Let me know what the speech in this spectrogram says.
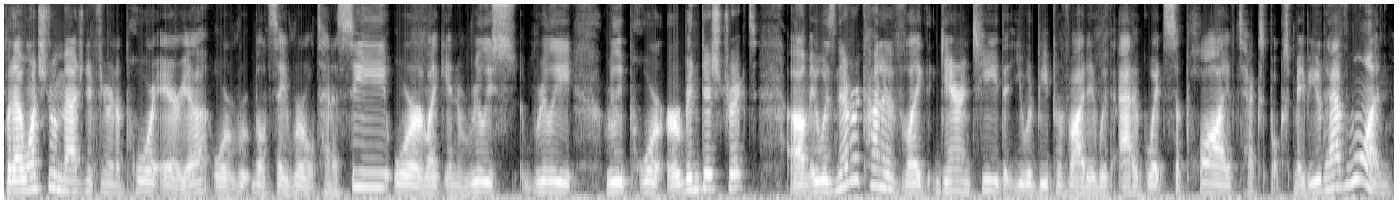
But I want you to imagine if you're in a poor area, or let's say rural Tennessee, or like in a really, really, really poor urban district, um, it was never kind of of like guaranteed that you would be provided with adequate supply of textbooks. Maybe you'd have one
